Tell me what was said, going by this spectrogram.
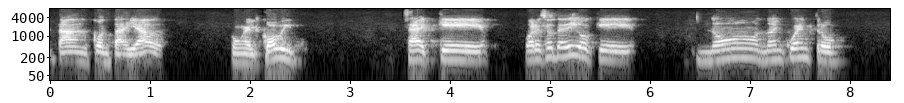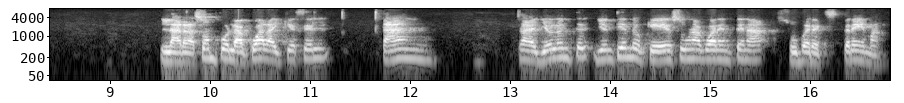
están contagiados con el COVID. O sea, que por eso te digo que no, no encuentro la razón por la cual hay que ser tan... O sea, yo, lo yo entiendo que es una cuarentena súper extrema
